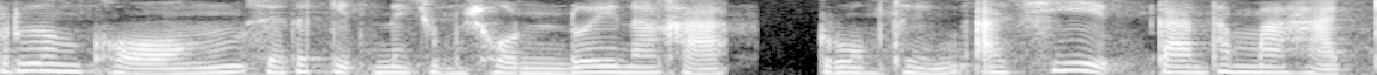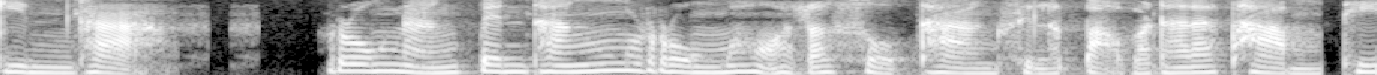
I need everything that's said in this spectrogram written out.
เรื่องของเศรษฐกิจในชุมชนด้วยนะคะ รวมถึงอาชีพการทำมาหากินค่ะ โรงหนังเป็นทั้งโรงมหรสพทางศิลปวัฒนธรรมที่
